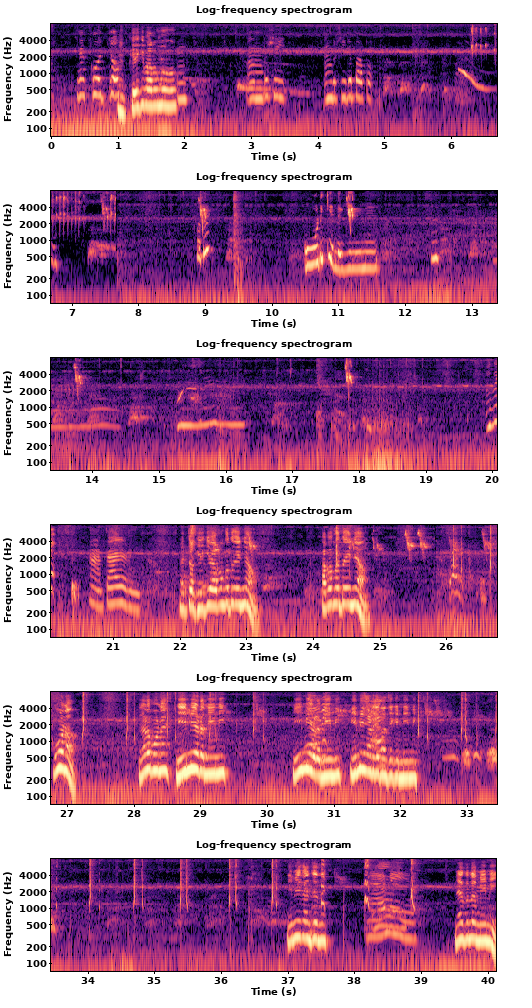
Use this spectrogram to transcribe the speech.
ഓടിക്കല്ലേ കിളിന് ആ താഴെ ഇറങ്ങി. മെച്ചോ കിളിക്ക് പാപ്പം കൊത്ത് കഴിഞ്ഞോ? പാപ്പം കൊത്ത് കഴിഞ്ഞോ? പോകണോ നിങ്ങളെ പോണേ? മീമിയുടെ മീമി? മീമിയുടെ മീമി? മീമി കാണിക്കുന്ന മീമി. മീമി കാണിച്ചെന്ന്. ഞാൻ തന്നെ മീമി?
